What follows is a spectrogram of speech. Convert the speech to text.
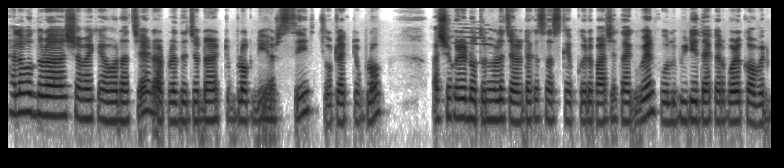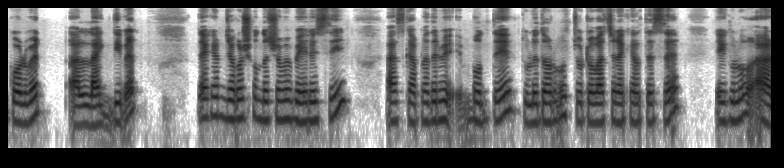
হ্যালো বন্ধুরা, সবাই কেমন আছেন? আপনাদের জন্য একটা ব্লগ নিয়ে আসছি, ছোট একটা ব্লগ। আশা করি নতুন হলে চ্যানেলটাকে সাবস্ক্রাইব করে পাশে থাকবেন, ফুল ভিডিও দেখার পরে কমেন্ট করবেন আর লাইক দিবেন। দেখেন, যখন সুন্দর সময় বেরিয়েছি, আজকে আপনাদের মধ্যে তুলে ধরবো, ছোট বাচ্চারা খেলতেছে এগুলো, আর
